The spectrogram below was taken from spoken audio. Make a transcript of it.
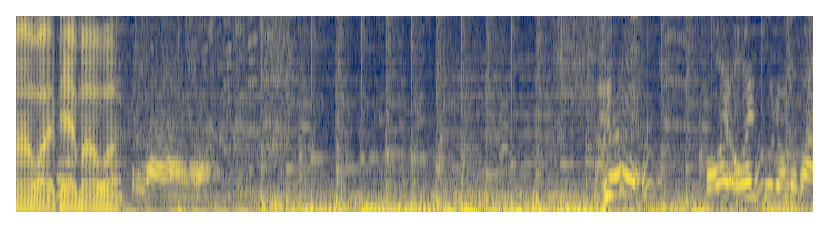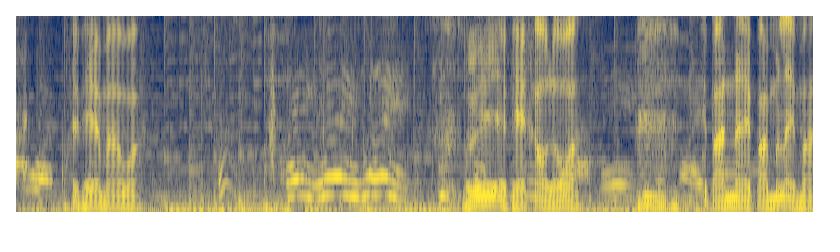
มาว่ะไอ้แพ้มาว่ะไม่เป็นลางว่ะเฮ้ยโอ้ยโอ้ยกูโดนกวาดควรไอ้แพ้มาว่ะเฮ้ยเฮ้ยเฮ้ยเฮ้ยไอ้แพ้เข้าแล้วว่ะเฮ้ยไอ้ปันน่ะไอ้ปันเมื่อไหร่มา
